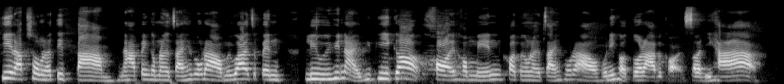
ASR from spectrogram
ที่รับชมและติดตามนะคะ เป็นกำลังใจให้พวกเรา ไม่ว่าจะเป็นรีวิวที่ไหนพี่ ๆ ก็คอยคอมเมนต์ คอยเป็นกำลังใจให้พวกเรา วันนี้ขอตัวลาไปก่อน สวัสดีค่ะ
